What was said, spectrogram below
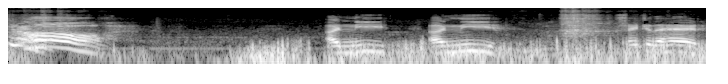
Oh, a knee, a knee, straight to the head.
